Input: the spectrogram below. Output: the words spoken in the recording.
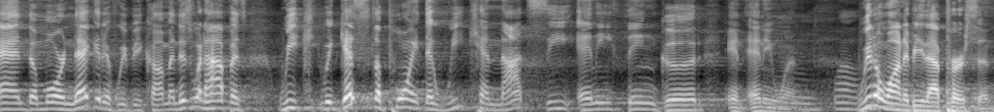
and the more negative we become. And this is what happens. We, we get to the point that we cannot see anything good in anyone. Mm, we don't want to be that person.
